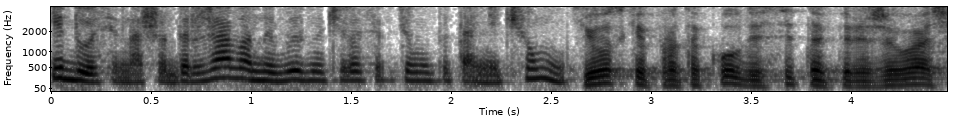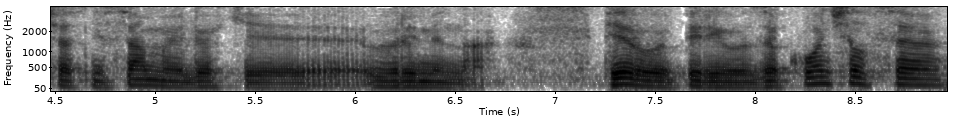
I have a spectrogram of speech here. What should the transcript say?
І досі наша держава не визначилася в цьому питанні. Чому? Киотский протокол действительно переживает сейчас не самые легкие времена. Первый период закончился,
